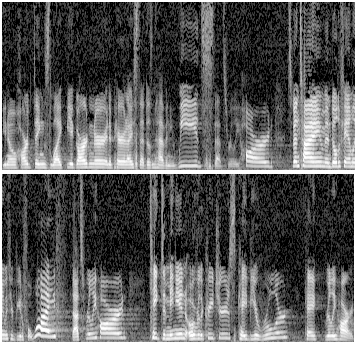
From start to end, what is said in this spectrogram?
You know, hard things like be a gardener in a paradise that doesn't have any weeds. That's really hard. Spend time and build a family with your beautiful wife. That's really hard. Take dominion over the creatures. Okay, be a ruler. Okay, really hard.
